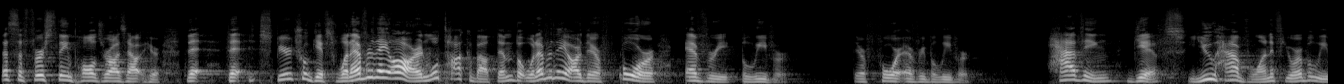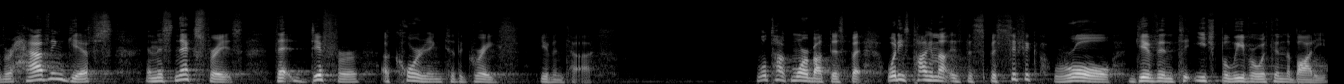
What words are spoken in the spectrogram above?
That's the first thing Paul draws out here. That, that spiritual gifts, whatever they are, and we'll talk about them, but whatever they are, they're for every believer. They're for every believer. Having gifts, you have one if you're a believer, having gifts, and this next phrase, that differ according to the grace given to us. We'll talk more about this, but what he's talking about is the specific role given to each believer within the body.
